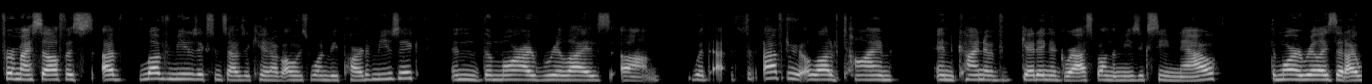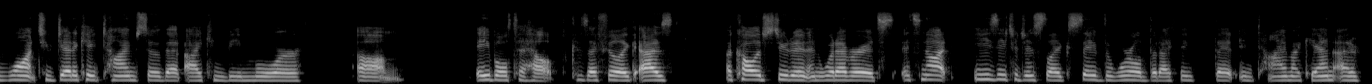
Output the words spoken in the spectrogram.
for myself as i've loved music since i was a kid. I've always wanted to be part of music and the more i realize um, with after a lot of time and kind of getting a grasp on the music scene now the more i realize that i want to dedicate time so that i can be more um, able to help. Because I feel like as a college student and whatever, it's it's not easy to just like save the world, but I think that in time I can. I don't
